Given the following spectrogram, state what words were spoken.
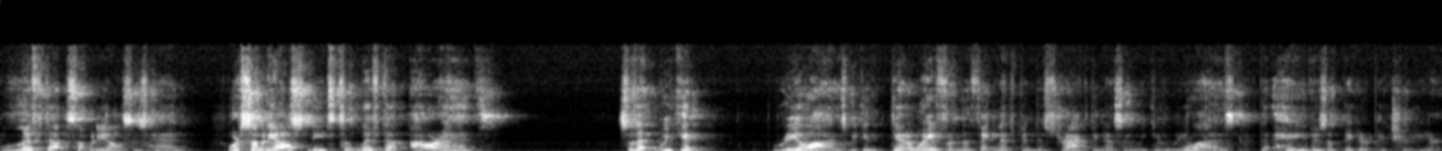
lift up somebody else's head or somebody else needs to lift up our heads so that we can realize, we can get away from the thing that's been distracting us and we can realize that, hey, there's a bigger picture here.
